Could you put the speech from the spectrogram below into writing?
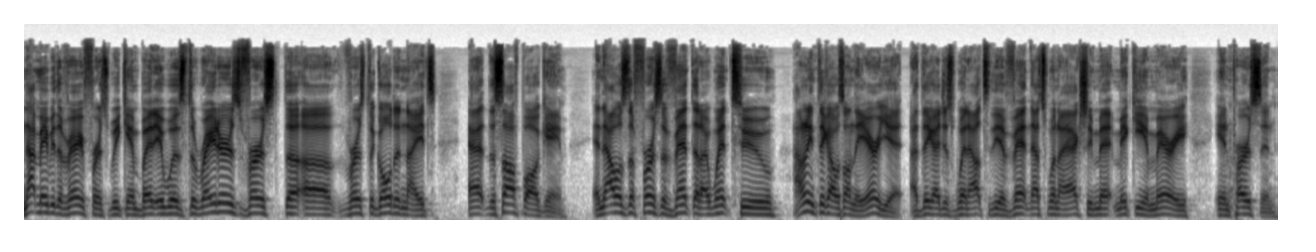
not maybe the very first weekend, but it was the Raiders versus the uh, versus the Golden Knights at the softball game. And that was the first event that I went to. I don't even think I was on the air yet. I think I just went out to the event. That's when I actually met Mickey and Mary in person.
